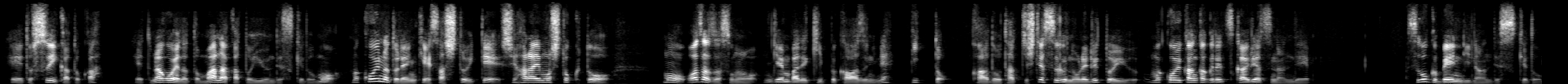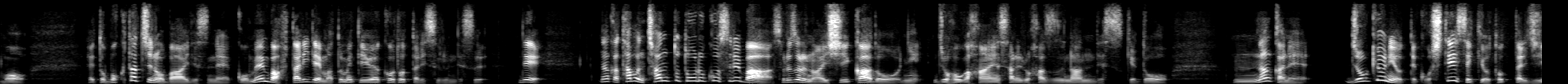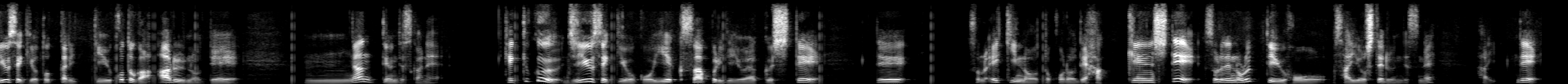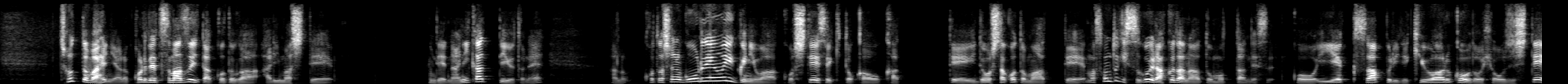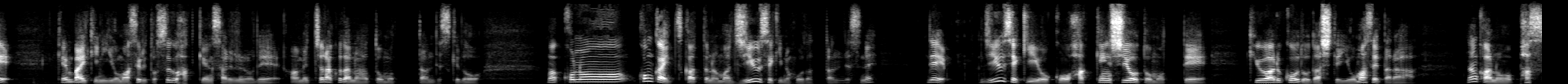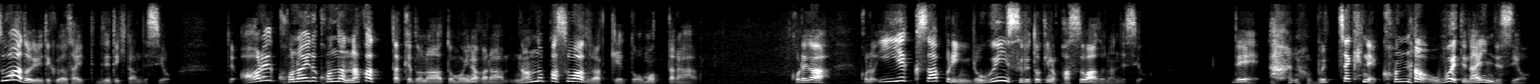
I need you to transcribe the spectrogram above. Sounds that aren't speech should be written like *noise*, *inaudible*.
えー、と Suica とか、えー、と名古屋だとマナカというんですけども、まあ、こういうのと連携さしといて支払いもしとくともうわざわざその現場で切符買わずにねピッとカードをタッチしてすぐ乗れるという、まあ、こういう感覚で使えるやつなんですごく便利なんですけども、えっと、僕たちの場合ですねこうメンバー2人でまとめて予約を取ったりするんですでなんか多分ちゃんと登録をすればそれぞれの IC カードに情報が反映されるはずなんですけどんなんかね状況によってこう指定席を取ったり自由席を取ったりっていうことがあるので何て言うんですかね結局自由席をこう EX アプリで予約してでその駅のところで発見してそれで乗るっていう方を採用してるんですね。はい、でちょっと前にあのこれでつまずいたことがありましてで何かっていうとねあの今年のゴールデンウィークにはこう指定席とかを買って移動したこともあって、まあ、その時すごい楽だなと思ったんです。こう EX アプリで QR コードを表示して券売機に読ませるとすぐ発見されるのであめっちゃ楽だなと思ったんですけどまあ、この今回使ったのはま自由席の方だったんですね。で自由席をこう発見しようと思って QR コードを出して読ませたらなんかあのパスワードを入れてくださいって出てきたんですよ。であれこの間こんなんなかったけどなと思いながら何のパスワードだっけと思ったらこれがこの EX アプリにログインする時のパスワードなんですよ。であのぶっちゃけねこんなん覚えてないんですよ。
